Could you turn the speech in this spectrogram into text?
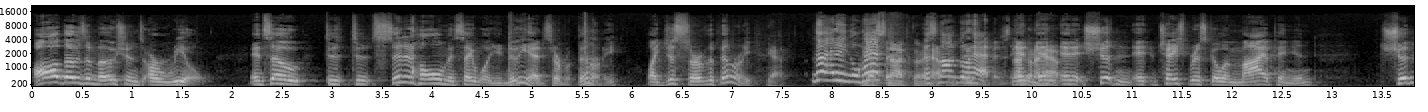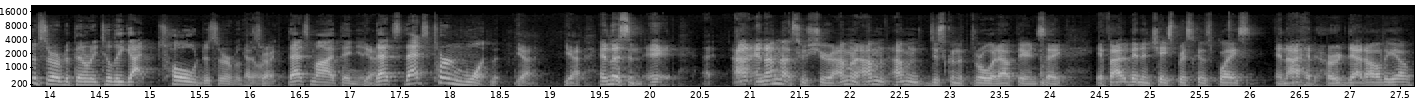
All those emotions are real. And so to, to sit at home and say, well, you knew you had to serve a penalty, like just serve the penalty. Yeah. No, that ain't going to That's happen. not gonna That's happen, not gonna happen. It's not and, gonna and- happen. and it shouldn't. It, Chase Briscoe, in my opinion, shouldn't have served a penalty until he got told to serve a penalty. That's right. That's my opinion. Yeah. That's that's turn one. Yeah, yeah. And listen, eh, I, and I'm not so sure. I'm gonna, I'm, I'm just going to throw it out there and say, if I'd have been in Chase Briscoe's place and I had heard that audio,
